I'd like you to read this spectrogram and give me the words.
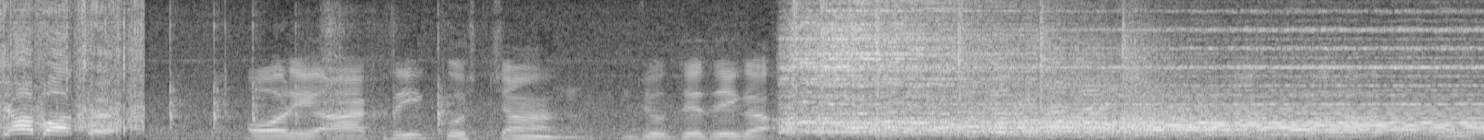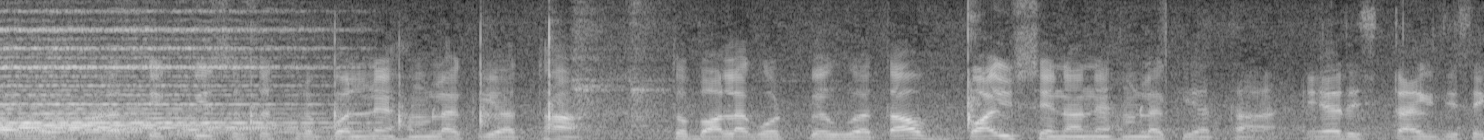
क्या बात है। और ये आखिरी क्वेश्चन जो दे देगा। भारत के किस सशस्त्र बल ने हमला किया था? तो बालाकोट पे हुआ था। वायुसेना ने हमला किया था। एयर स्ट्राइक जिसे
